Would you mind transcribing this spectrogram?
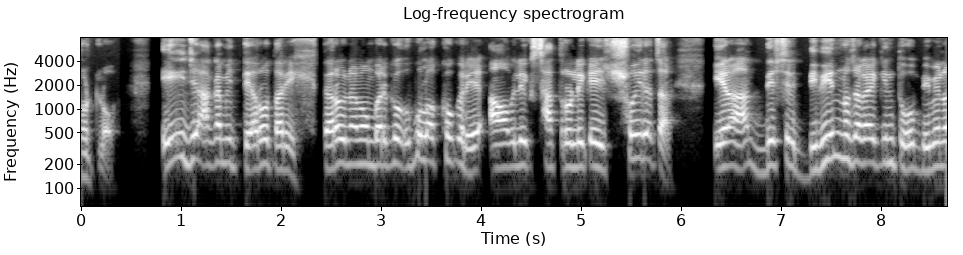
ঘটলো? এই যে আগামী তেরো তারিখ, তেরোই নভেম্বরকে উপলক্ষ করে আওয়ামী লীগ ছাত্রলীগ এই স্বৈরাচার, এরা দেশের বিভিন্ন জায়গায় কিন্তু বিভিন্ন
